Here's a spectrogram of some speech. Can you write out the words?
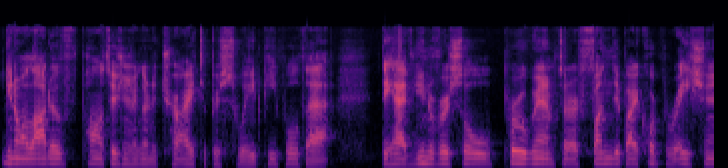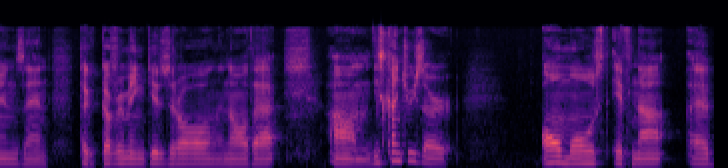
you know, a lot of politicians are going to try to persuade people that they have universal programs that are funded by corporations and the government gives it all and all that. Um, these countries are almost, if not a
